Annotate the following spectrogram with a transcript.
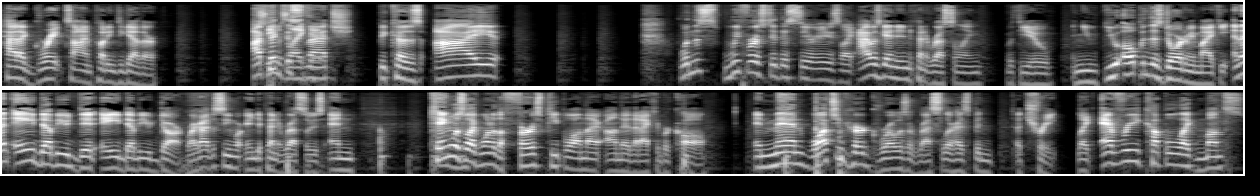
had a great time putting together. I Seems picked this like it. match because I when this when we first did this series, like I was getting into independent wrestling with you, and you you opened this door to me, Mikey. And then AEW did AEW Dark, where I got to see more independent wrestlers. And King was like one of the first people on there on there that I can recall. And man, watching her grow as a wrestler has been a treat. Like every couple like months,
